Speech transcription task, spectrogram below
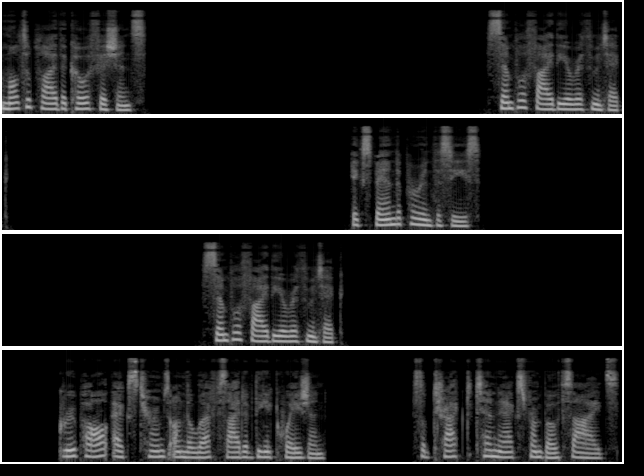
Multiply the coefficients. Simplify the arithmetic. Expand the parentheses. Simplify the arithmetic. Group all x terms on the left side of the equation. Subtract 10x from both sides.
